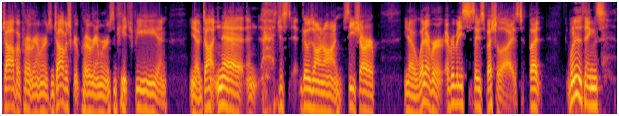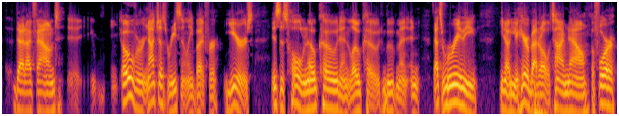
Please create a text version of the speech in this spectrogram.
java programmers and javascript programmers and php and you know net and just goes on and on c sharp you know whatever. Everybody's so specialized. But one of the things that I found uh, over not just recently, but for years is this whole no code and low code movement. And that's really, you know, you hear about it all the time now. Before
